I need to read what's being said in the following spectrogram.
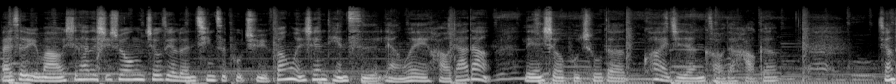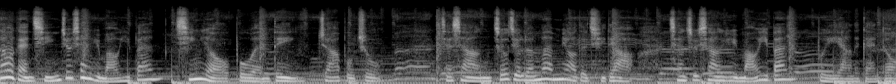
白色羽毛是他的师兄周杰伦亲自谱曲、方文山填词，两位好搭档联手谱出的脍炙人口的好歌。讲到感情，就像羽毛一般轻柔、不稳定、抓不住，加上周杰伦曼妙的曲调，唱出像羽毛一般不一样的感动。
